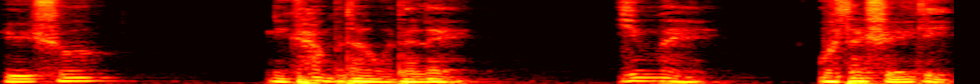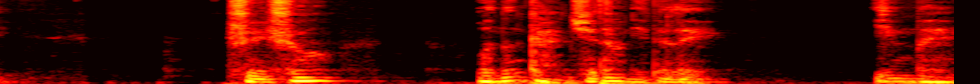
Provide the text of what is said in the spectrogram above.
鱼说：“你看不到我的泪，因为我在水里。”水说：“我能感觉到你的泪，因为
